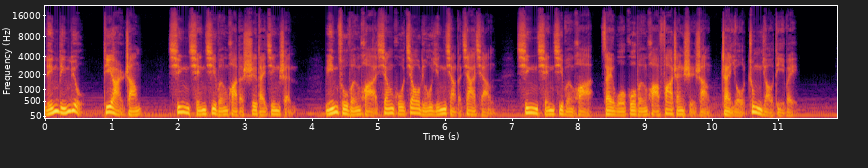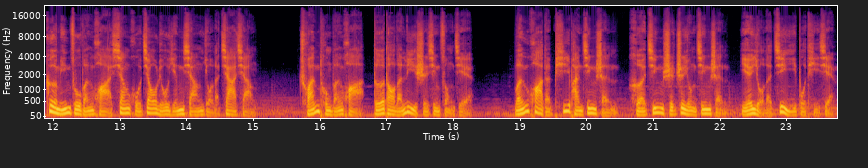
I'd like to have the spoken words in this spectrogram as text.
零零六第二章：清前期文化的时代精神，民族文化相互交流影响的加强。清前期文化在我国文化发展史上占有重要地位，各民族文化相互交流影响有了加强，传统文化得到了历史性总结，文化的批判精神和经世致用精神也有了进一步体现。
